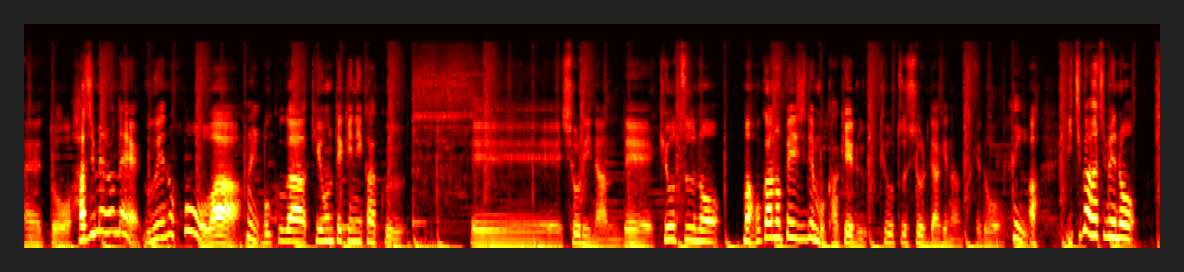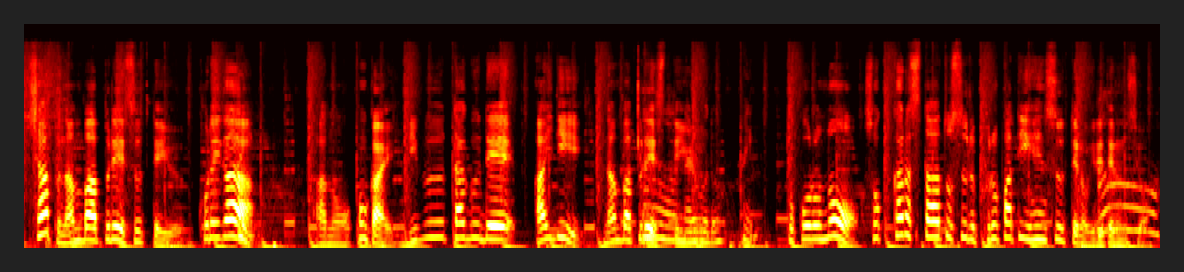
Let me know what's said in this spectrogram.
えっ、と、初めのね、上の方ははい、僕が基本的に書く、えー処理なんで、共通の、まあ、他のページでも書ける共通処理だけなんですけど、はいあ、一番初めの、シャープナンバープレイスっていう、これが、はあの、今回、リブタグで ID、ナンバープレイスっていうところの、そこからスタートするプロパティ変数っていうのを入れてるんですよ。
